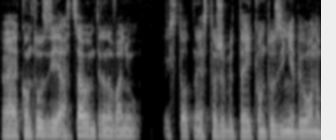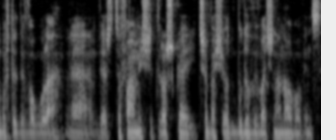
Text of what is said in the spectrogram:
e, kontuzji, a w całym trenowaniu istotne jest to, żeby tej kontuzji nie było, no bo wtedy w ogóle, e, wiesz, cofamy się troszkę i trzeba się odbudowywać na nowo, więc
